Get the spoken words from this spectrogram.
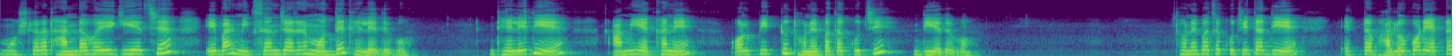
মশলাটা ঠান্ডা হয়ে গিয়েছে, এবার মিক্সার জারের মধ্যে ঢেলে দেব। ঢেলে দিয়ে আমি এখানে অল্প একটু ধনেপাতা কুচি দিয়ে দেব। ধনেপাতা কুচিটা দিয়ে একটা ভালো করে একটা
